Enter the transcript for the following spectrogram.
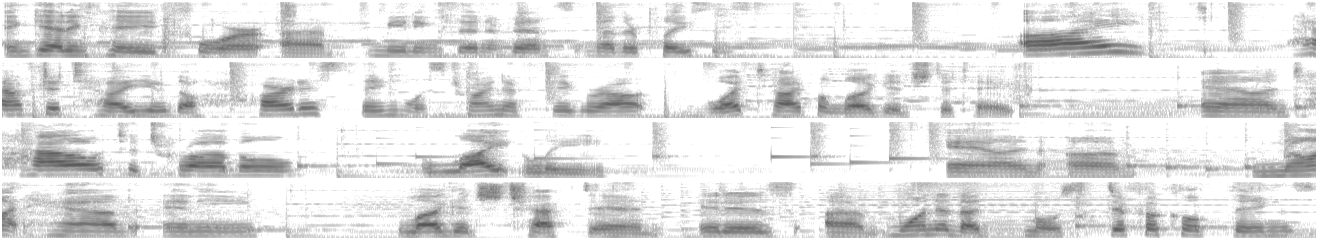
and getting paid for um, meetings and events in other places. I have to tell you, the hardest thing was trying to figure out what type of luggage to take and how to travel lightly and um, not have any luggage checked in. It is um, one of the most difficult things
